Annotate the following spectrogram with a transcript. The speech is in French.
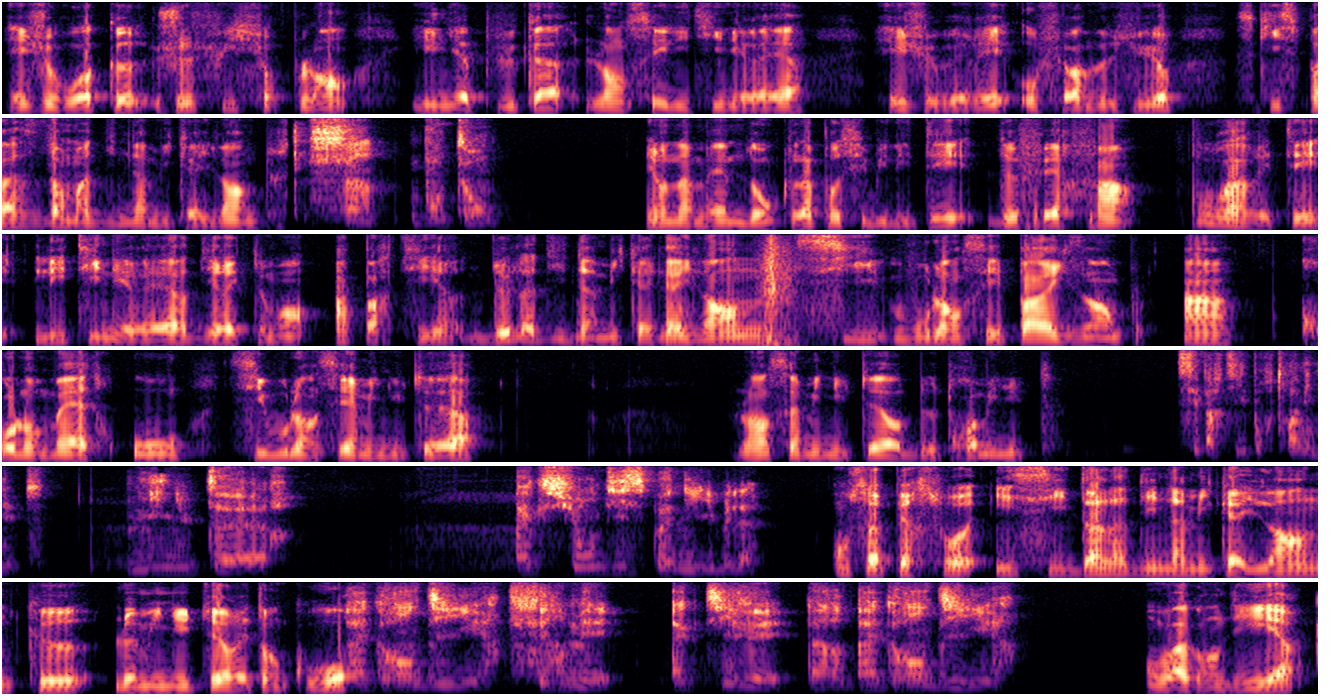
Et je vois que je suis sur plan. Il n'y a plus qu'à lancer l'itinéraire et je verrai au fur et à mesure ce qui se passe dans ma Dynamic Island. Fin, bouton. Et on a même donc la possibilité de faire fin pour arrêter l'itinéraire directement à partir de la Dynamic Island. Si vous lancez par exemple un chronomètre ou si vous lancez un minuteur, lance un minuteur de 3 minutes. C'est parti pour 3 minutes. Minuteur. Action disponible. On s'aperçoit ici dans la Dynamic Island que le minuteur est en cours. Agrandir, fermer, activer par agrandir. On va agrandir.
